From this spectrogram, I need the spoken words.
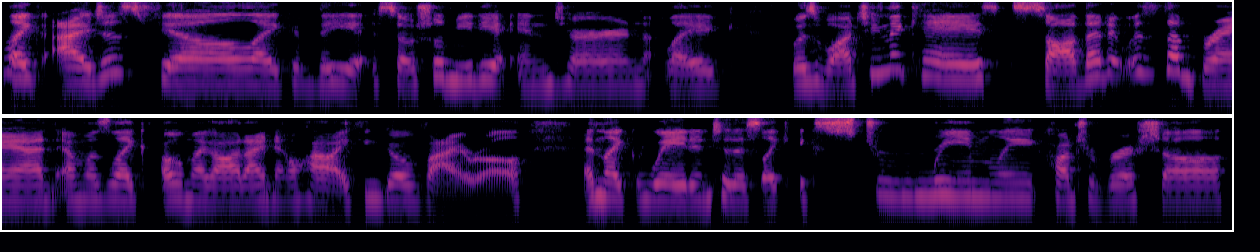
Like, I just feel like the social media intern, like, was watching the case, saw that it was the brand, and was like, oh my God, I know how I can go viral. And like, wade into this like extremely controversial,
